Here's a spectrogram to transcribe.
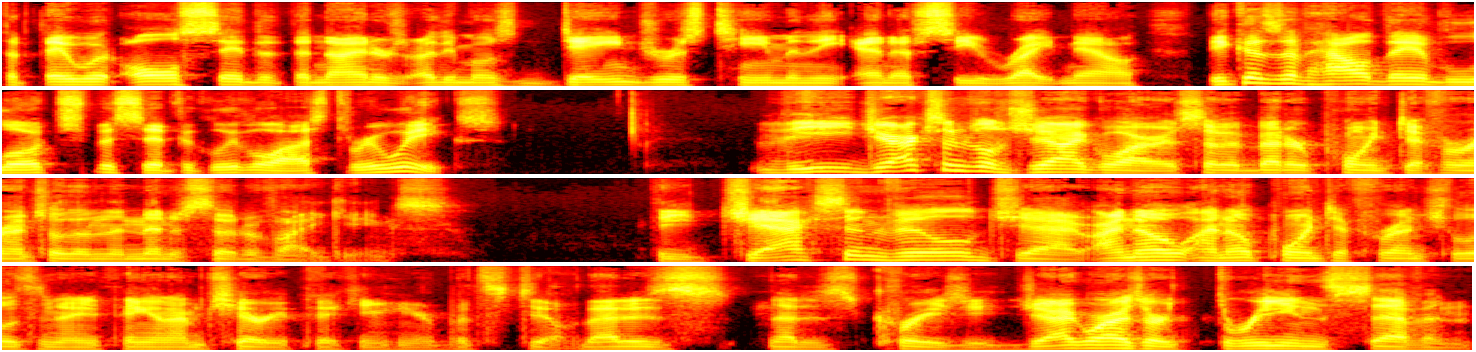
that they would all say that the Niners are the most dangerous team in the NFC right now because of how they've looked specifically the last three weeks. The Jacksonville Jaguars have a better point differential than the Minnesota Vikings. The Jacksonville Jag I know I know point differential isn't anything and I'm cherry picking here, but still that is that is crazy. Jaguars are 3 and 7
